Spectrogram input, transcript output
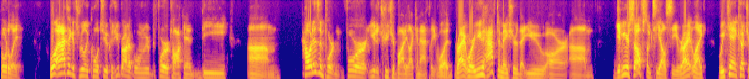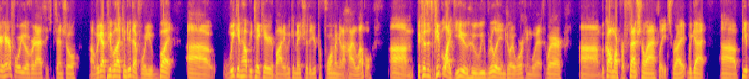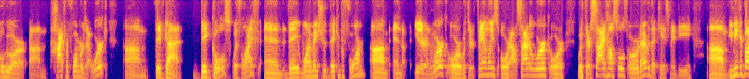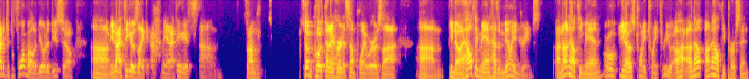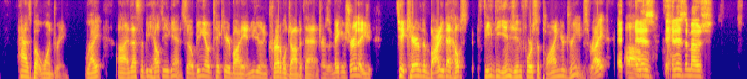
Totally. Well, and I think it's really cool too because you brought up when we were before we were talking the um how it is important for you to treat your body like an athlete would, right? Where you have to make sure that you are um giving yourself some TLC, right? Like we can't cut your hair for you over at Athletes Potential. Uh, we got people that can do that for you, but uh, we can help you take care of your body. We can make sure that you're performing at a high level. Um, because it's people like you who we really enjoy working with, where um, we call them our professional athletes, right? We got uh, people who are um, high performers at work. Um, they've got big goals with life and they want to make sure they can perform um, and either in work or with their families or outside of work or with their side hustles or whatever that case may be um, you need your body to perform well to be able to do so um, you know i think it was like ah, man i think it's um, some some quote that i heard at some point where it was uh, um, you know a healthy man has a million dreams an unhealthy man or you know it's 2023 an unhealthy person has but one dream right uh, and that's to be healthy again. So being able to take care of your body, and you do an incredible job at that in terms of making sure that you take care of the body that helps feed the engine for supplying your dreams. Right? it, um, it is. It is the most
